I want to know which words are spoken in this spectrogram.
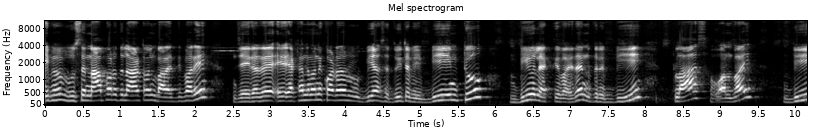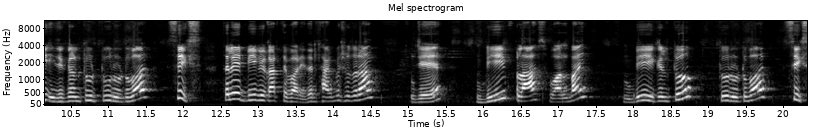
এইভাবে বুঝতে না পারো, তাহলে আরেকটা আমি বাড়াই দিতে পারি যে এটারে, এখানে মানে কটা বি আছে? দুইটা বি বি ইন্টু বিও লিখতে পারি, তাই না? তাহলে B plus one by B equal to two root over six তাহলে বি বি কাটতে পারি। তাহলে থাকবে সুতরাং যে B plus one by B equal to two root over six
